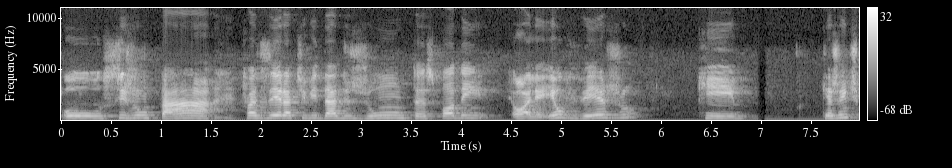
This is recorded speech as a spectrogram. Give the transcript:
ou se juntar, fazer atividades juntas, podem. Olha, eu vejo que, que a gente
